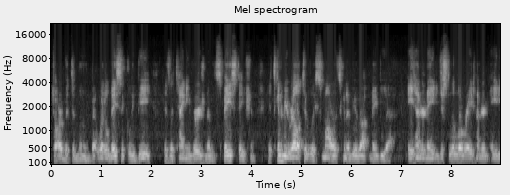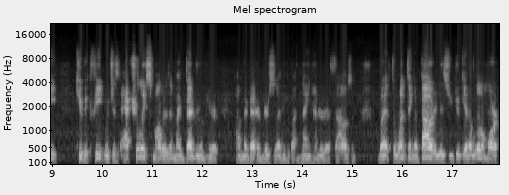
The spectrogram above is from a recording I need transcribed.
to orbit the moon. But what it'll basically be is a tiny version of the space station. It's going to be relatively small. It's going to be about maybe a 880, just a little over 880 cubic feet, which is actually smaller than my bedroom here. Uh, my bedroom here is, I think, about 900 or 1,000. But the one thing about it is you do get a little more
